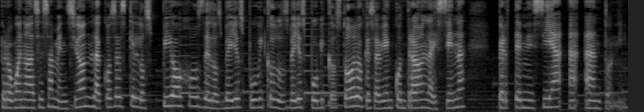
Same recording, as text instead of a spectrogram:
Pero bueno, hace esa mención. La cosa es que los piojos de los vellos públicos, los vellos públicos, todo lo que se había encontrado en la escena pertenecía a Anthony.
